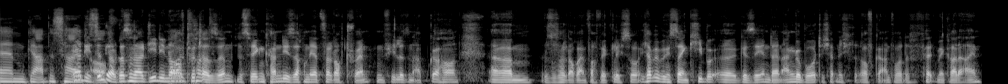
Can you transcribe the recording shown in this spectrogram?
ähm, gab es halt. Ja, die sind auch, halt, das sind halt die, die noch auf. Twitter sind. Deswegen kann die Sachen jetzt halt auch trenden. Viele sind abgehauen. Ähm, es ist halt auch einfach wirklich so. Ich habe übrigens dein Key äh, gesehen, dein Angebot. Ich habe nicht darauf geantwortet. Fällt mir gerade ein.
